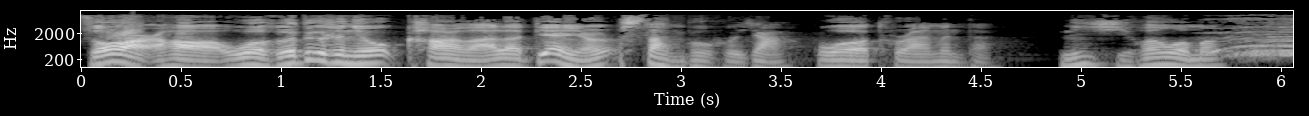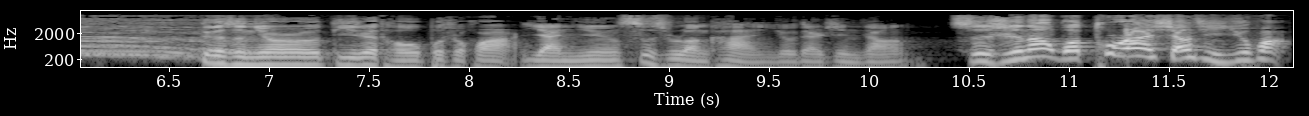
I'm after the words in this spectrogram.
昨晚哈，我和嘚瑟妞看完了电影，散步回家。我突然问他：“你喜欢我吗？”嘚瑟妞低着头不说话，眼睛四处乱看，有点紧张。此时呢，我突然想起一句话：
